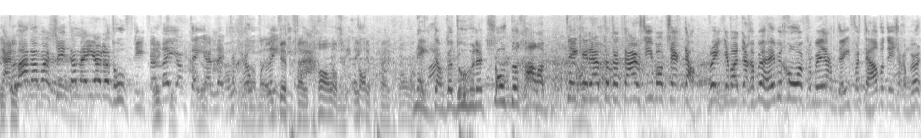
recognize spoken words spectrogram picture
ja, heb- laat hem maar zitten, Leo. Dat hoeft niet. Ik- Leo tegen ja, ik heb geen galm. Ik op. heb geen galm. Nee, dan, dan doen we het zonder galm. Denk je nou dat er thuis iemand zegt, nou, weet je wat er gebeurt? Heb je gehoord vanmiddag? Nee, vertel, wat is er gebeurd?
